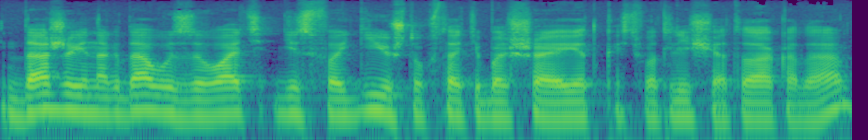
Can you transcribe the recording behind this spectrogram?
даже иногда вызывать дисфагию, что, кстати, большая редкость, в отличие от рака, да,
